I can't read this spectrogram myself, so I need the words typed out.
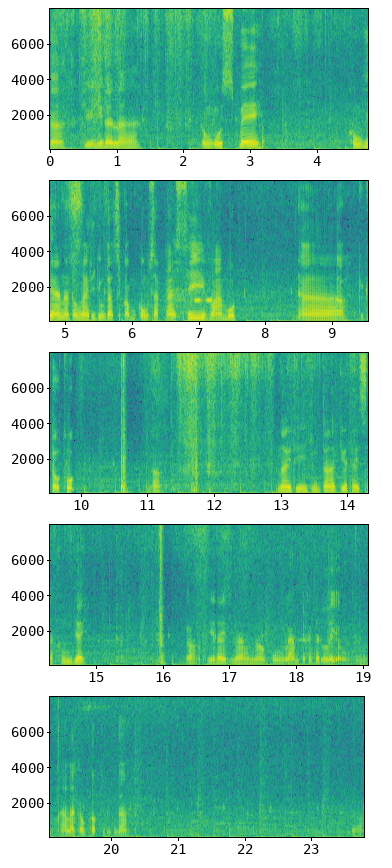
đó, ví dụ như đây là cổng USB không gian ở trong này thì chúng ta sẽ có một cổng sạc AC và một à, cái tàu thuốc. Này thì chúng ta chưa thấy sạc không dây. Đó, thì đây là nó cũng làm cho các chất liệu cũng khá là cao cấp cho chúng ta. Đó.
